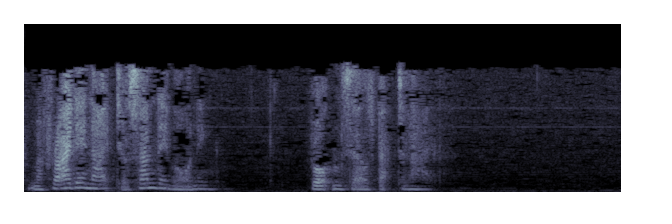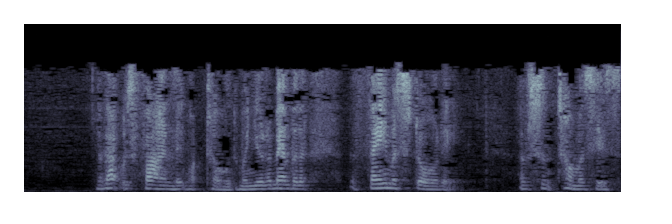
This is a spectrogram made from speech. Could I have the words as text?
from a Friday night till Sunday morning, brought themselves back to life. And that was finally what told them. And you remember the, the famous story of St. Thomas's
